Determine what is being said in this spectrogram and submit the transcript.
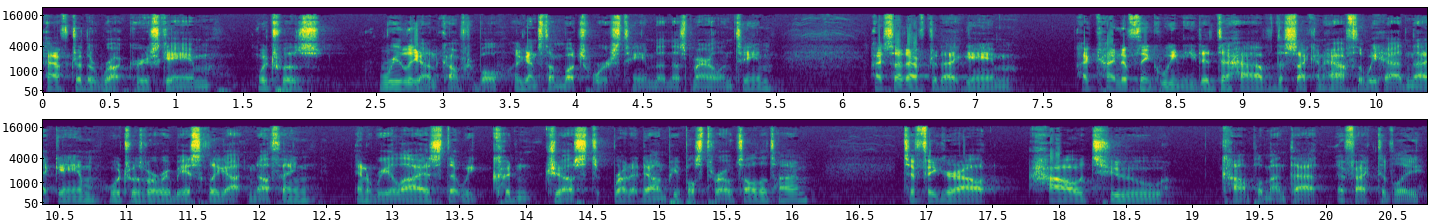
after the Rutgers game, which was really uncomfortable against a much worse team than this Maryland team. I said after that game, I kind of think we needed to have the second half that we had in that game, which was where we basically got nothing and realized that we couldn't just run it down people's throats all the time to figure out how to complement that effectively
